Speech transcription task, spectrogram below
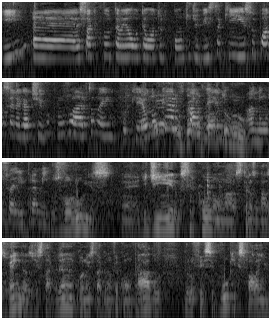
E é, só que também eu tenho outro ponto de vista que isso pode ser negativo para o usuário também, porque eu não é, quero eu, ficar eu vendo do, anúncio ali para mim. Os volumes é, de dinheiro que circulam nas, trans, nas vendas de Instagram, quando o Instagram foi comprado pelo Facebook, que se fala em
